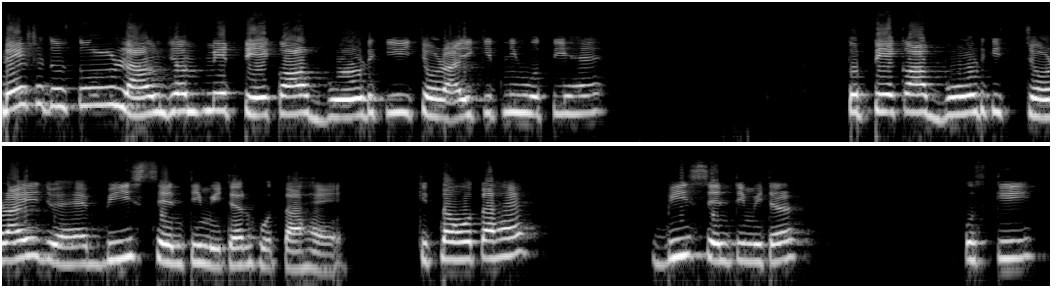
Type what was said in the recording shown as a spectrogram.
नेक्स्ट दोस्तों लॉन्ग जंप में टेक ऑफ़ बोर्ड की चौड़ाई कितनी होती है? तो टेक ऑफ़ बोर्ड की चौड़ाई जो है 20 सेंटीमीटर होता है। कितना होता है? 20 सेंटीमीटर उसकी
